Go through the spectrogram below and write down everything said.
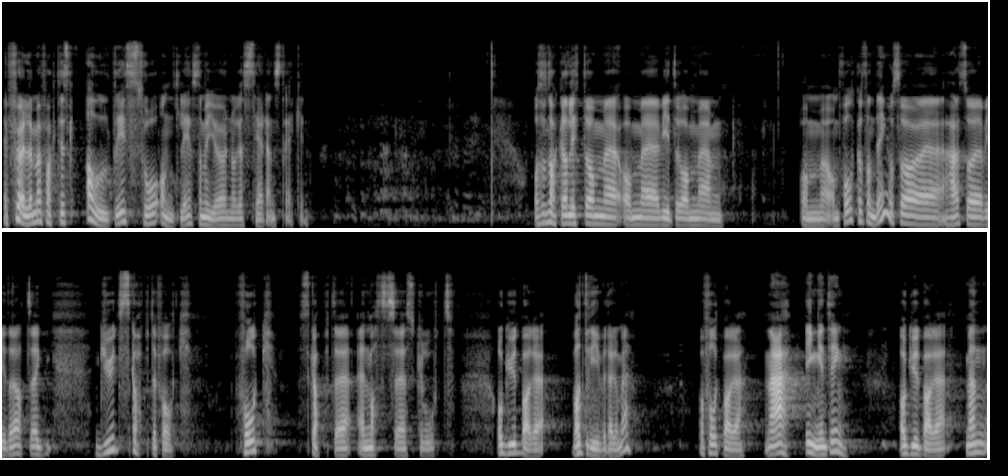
Jeg føler meg faktisk aldri så åndelig som jeg gjør når jeg ser den streken. Og Så snakker han litt om, om, videre om, om, om, folk og sånne ting. Og så, eh, Her står det videre at eh, Gud skapte folk. Folk skapte en masse skrot. Og Gud bare 'Hva driver dere med?' Og folk bare 'Nei, ingenting'. Og Gud bare 'Men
